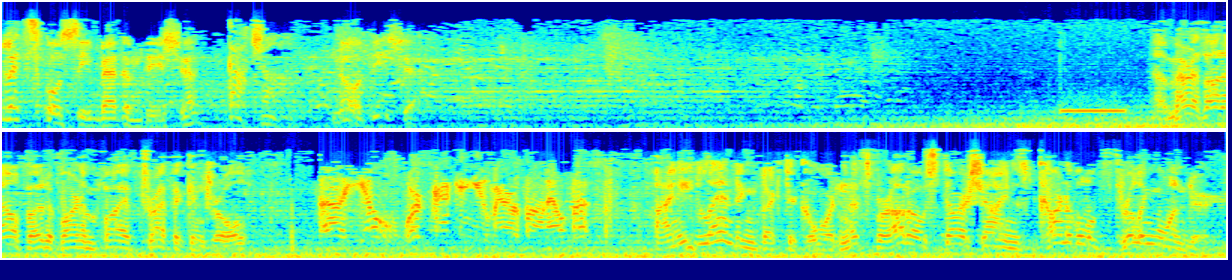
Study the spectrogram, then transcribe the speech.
let's go see Madame Disha. Gotcha. No, Disha. Uh, Marathon Alpha to Barnum 5 traffic control. Uh, yo, we're tracking you, Marathon Alpha. I need landing vector coordinates for Otto Starshine's Carnival of Thrilling Wonders.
